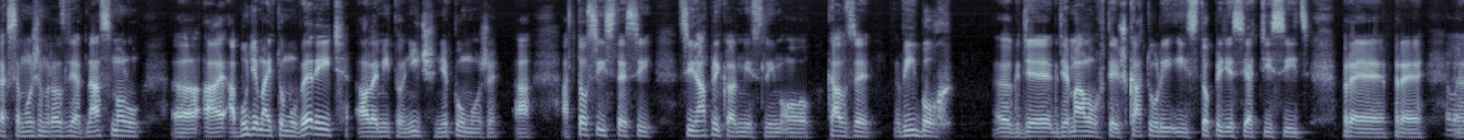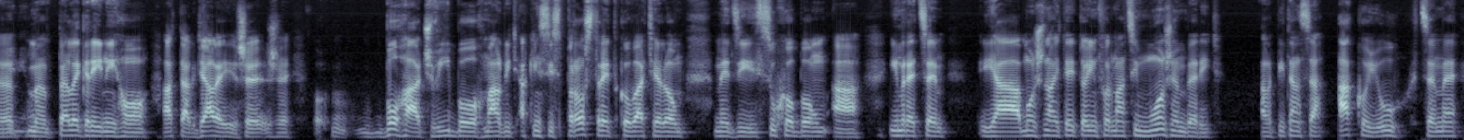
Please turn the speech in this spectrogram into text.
tak sa môžem rozliať na smolu eh, a, a budem aj tomu veriť, ale mi to nič nepomôže. A, a to si isté si, si napríklad myslím o kauze Výboh, eh, kde, kde malo v tej škatuli i 150 tisíc pre, pre Pellegriniho. Pellegriniho a tak ďalej, že, že boháč Výboh mal byť akýmsi sprostredkovateľom medzi Suchobom a Imrecem. Ja možno aj tejto informácii môžem veriť, ale pýtam sa, ako ju chceme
